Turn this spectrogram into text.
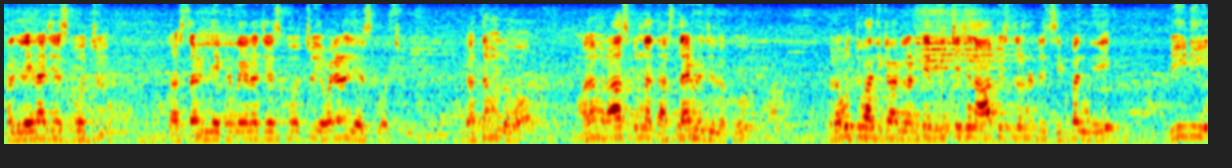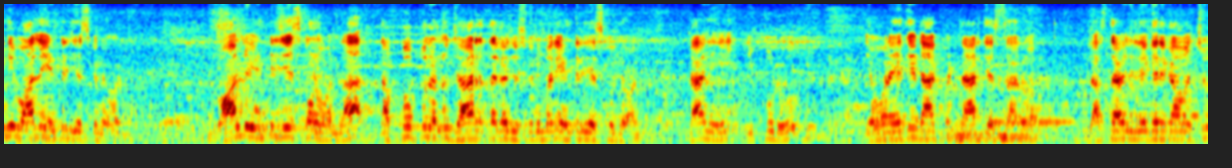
ప్రజలైనా చేసుకోవచ్చు దస్తావేజ్ లేఖలైనా చేసుకోవచ్చు ఎవరైనా చేసుకోవచ్చు. గతంలో మనం రాసుకున్న దస్తావేజులకు ప్రభుత్వ అధికారులు అంటే రిజిస్ట్రేషన్ ఆఫీసులో ఉన్న సిబ్బంది పీడీని వాళ్ళే ఎంట్రీ చేసుకునేవాళ్ళు. వాళ్ళు ఎంట్రీ చేసుకోవడం వల్ల తప్పప్పులను జాగ్రత్తగా చూసుకుని మరీ ఎంట్రీ చేసుకునేవాళ్ళు. కానీ ఇప్పుడు ఎవరైతే డాక్యుమెంట్ తయారు చేస్తారో దస్తావేజ్ లేఖరి కావచ్చు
